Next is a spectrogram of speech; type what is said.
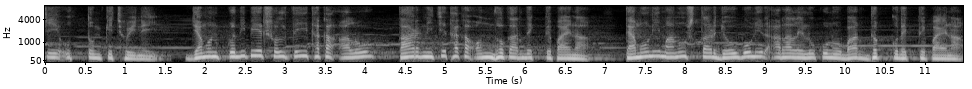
চেয়ে উত্তম কিছুই নেই। যেমন প্রদীপের সলতেই থাকা আলো, তার নিচে থাকা অন্ধকার দেখতে পায় না। তেমনি মানুষ তার যৌবনের আড়ালে লুকোনো বার্ধক্য দেখতে পায় না।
